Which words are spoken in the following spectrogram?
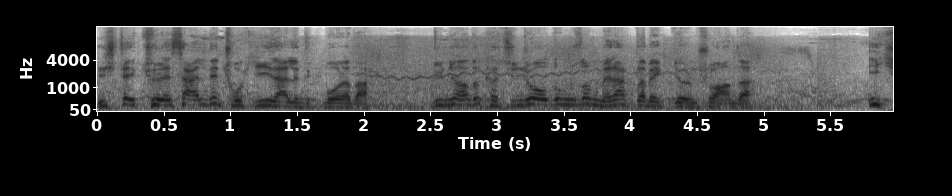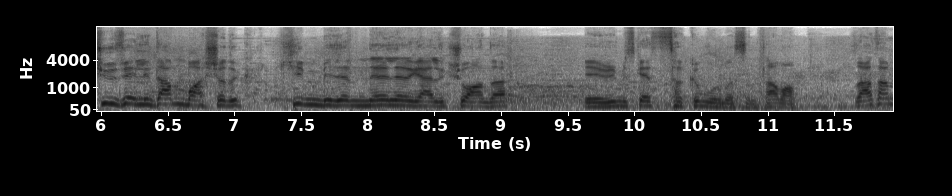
İşte küreselde çok iyi ilerledik bu arada. Dünyada kaçıncı olduğumuzu merakla bekliyorum şu anda. 250'den başladık. Kim bilir nerelere geldik şu anda. Evrim iskelet sakın vurmasın tamam. Zaten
